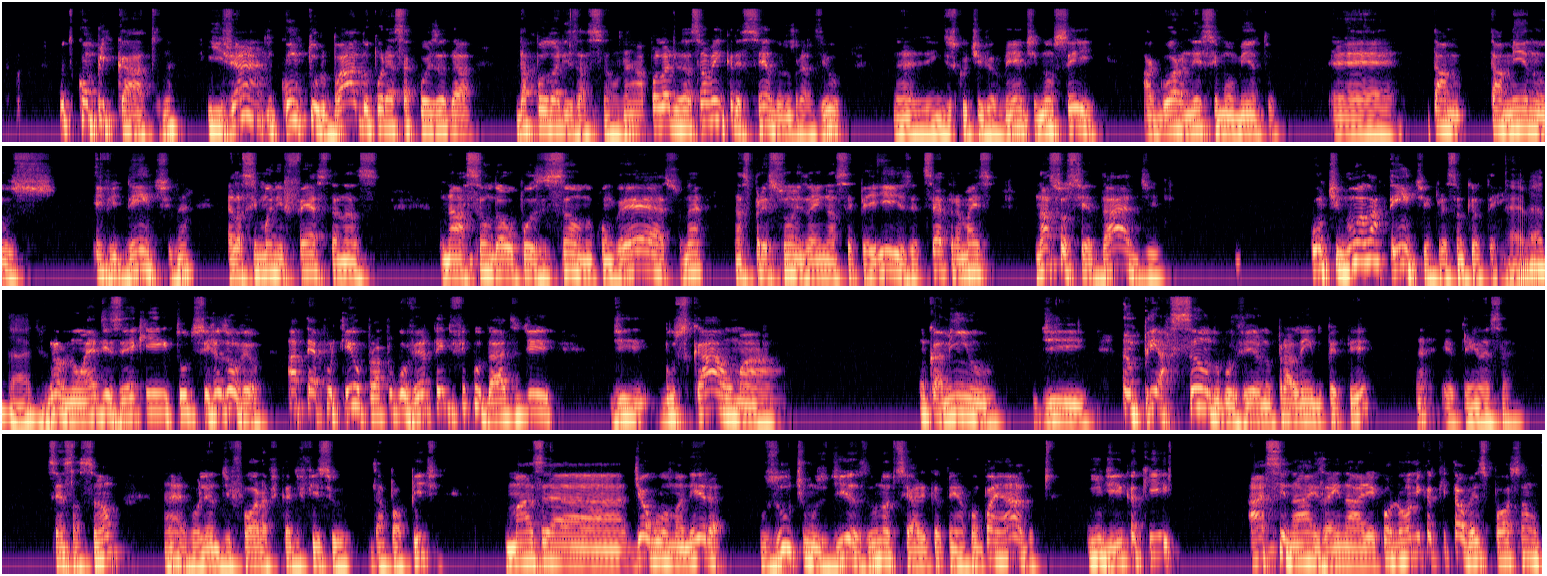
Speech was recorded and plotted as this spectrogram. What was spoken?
muito complicado, né? E já conturbado por essa coisa da, da polarização, né? A polarização vem crescendo no Brasil, né? indiscutivelmente. Não sei agora nesse momento é, tá, tá menos evidente, né? Ela se manifesta nas na ação da oposição no Congresso, né? Nas pressões aí nas CPIs, etc. Mas na sociedade continua latente a impressão que eu tenho. É verdade. Não, não é dizer que tudo se resolveu. Até porque o próprio governo tem dificuldades de, de buscar uma, um caminho de ampliação do governo para além do PT. Né? Eu tenho essa sensação. Né? Olhando de fora fica difícil dar palpite, mas uh, de alguma maneira os últimos dias, o noticiário que eu tenho acompanhado, indica que há sinais aí na área econômica que talvez possam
